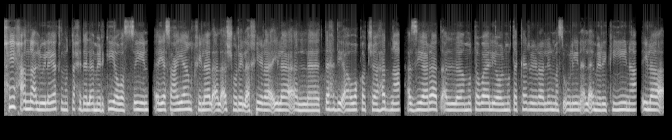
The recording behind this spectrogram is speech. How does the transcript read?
صحيح أن الولايات المتحدة الأمريكية والصين يسعيان خلال الأشهر الأخيرة إلى التهدئة وقد شاهدنا الزيارات المتوالية والمتكررة للمسؤولين الأمريكيين إلى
